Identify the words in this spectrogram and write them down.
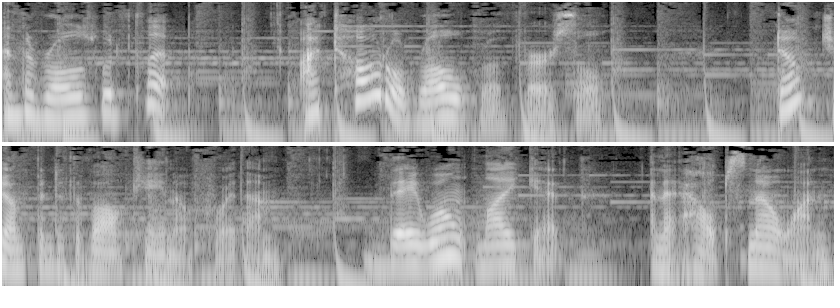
and the roles would flip. A total role reversal. Don't jump into the volcano for them. They won't like it, and it helps no one.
